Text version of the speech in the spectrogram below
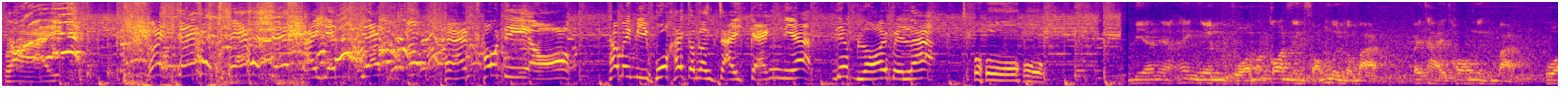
คลายเฮ้ยเจ๊เจ๊เจ๊ใจเย็นเย็นแผนเขาดีออก ถ้าไม่มีพวกให้กำลังใจแก๊งเนี้ย เรียบร้อยไปแล้วโอ้โห เมียเนี่ยให้เงินผัวมาก้อนหนึ่งสองหมื่นกว่าบาท ไปถ่ายทองหนึ่งบาทผัว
